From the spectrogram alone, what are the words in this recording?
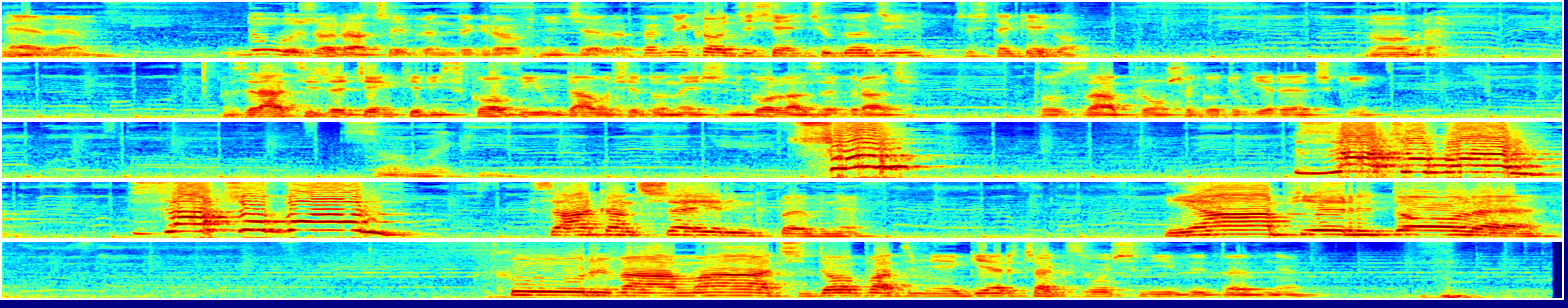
Nie wiem. Dużo raczej będę grał w niedzielę. Pewnie koło 10 godzin, coś takiego. Dobra. Z racji, że dzięki Riskowi udało się Donation Gola zebrać, to zaproszę go do giereczki. Co? CO?! Za co ban?! Za co ban?! Za account sharing pewnie. Ja pierdolę! Kurwa mać, dopadł mnie Gierczak złośliwy pewnie.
